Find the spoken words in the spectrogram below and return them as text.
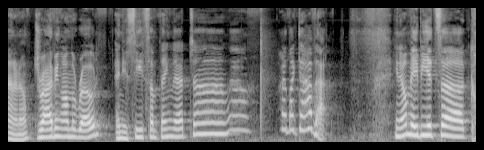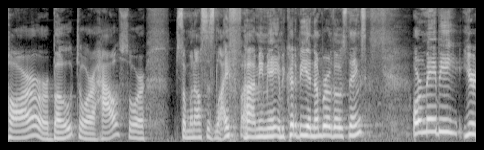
I don't know, driving on the road and you see something that, uh, well, I'd like to have that. You know, maybe it's a car or a boat or a house or someone else's life. I mean, it could be a number of those things. Or maybe you're,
